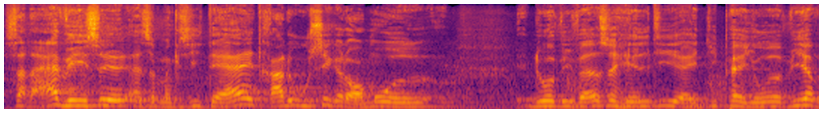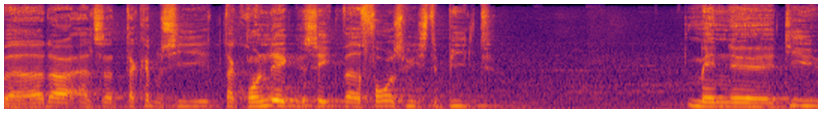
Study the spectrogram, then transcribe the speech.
Så der er visse, altså man kan sige, det er et ret usikkert område. Nu har vi været så heldige, at i de perioder, vi har været der, altså der kan man sige, der grundlæggende set været forholdsvis stabilt. Men øh, de,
